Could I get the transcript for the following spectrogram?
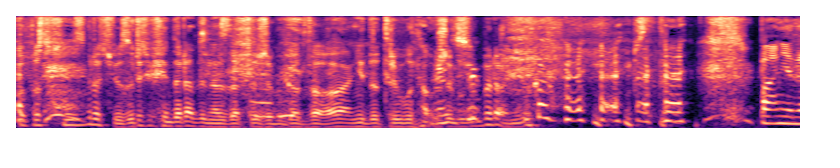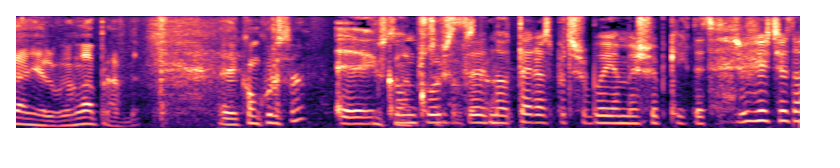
po prostu się nie zwrócił. Zwrócił się do Rady Nadzorczej, żeby go odwołał, a nie do Trybunału, żeby go bronił. Panie Danielu, no naprawdę. E, Konkursy? Y, Justyna konkursy, no teraz potrzebujemy szybkich decyzji. Wiecie, no,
